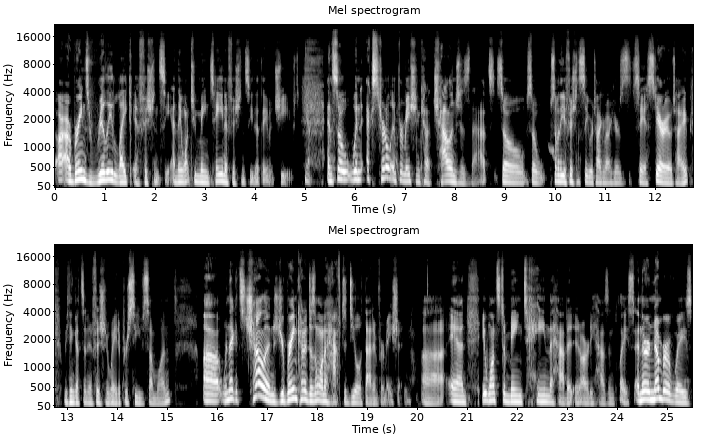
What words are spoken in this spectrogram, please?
our, our brains really like efficiency and they want to maintain efficiency that they've achieved. Yep. And so when external information kind of challenges that, so so some of the efficiency we're talking about here is say a stereotype. We think that's an efficient way to perceive perceive someone uh, when that gets challenged, your brain kind of doesn't want to have to deal with that information. Uh, and it wants to maintain the habit it already has in place. And there are a number of ways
